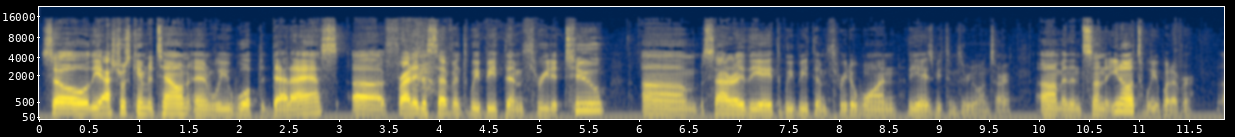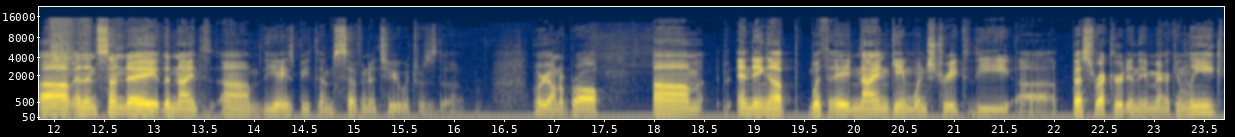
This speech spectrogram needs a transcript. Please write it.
so the Astros came to town and we whooped that ass. Uh, Friday the seventh, we beat them three to two. Um, Saturday the eighth, we beat them three to one. The A's beat them three to one. Sorry. Um, and then Sunday, you know, it's week, whatever. Um, and then Sunday the 9th, um, the A's beat them seven to two, which was the Laureano brawl. Um, ending up with a nine-game win streak, the uh, best record in the American League.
